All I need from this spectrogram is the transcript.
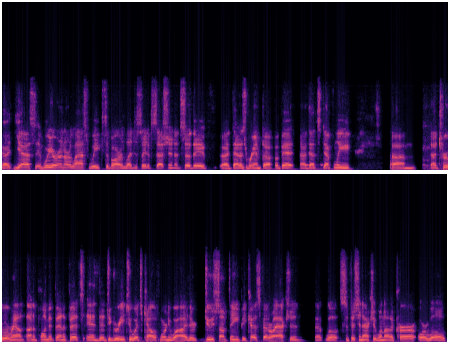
Uh, yes, and we are in our last weeks of our legislative session, and so they've uh, that has ramped up a bit. Uh, that's definitely um, uh, true around unemployment benefits and the degree to which California will either do something because federal action uh, will sufficient action will not occur or will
